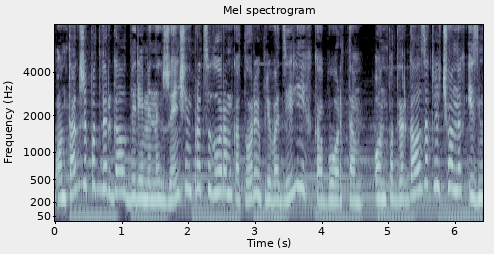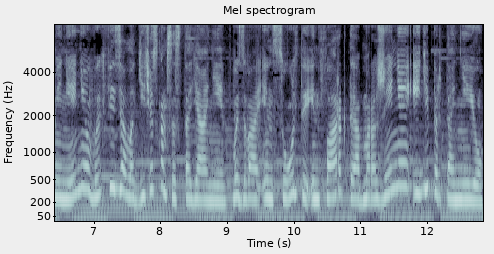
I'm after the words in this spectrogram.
он также подвергал беременных женщин процедурам, которые приводили их к абортам. Он подвергал заключенных изменению в их физиологическом состоянии, вызывая инсульты, инфаркты, обморожение и гипертонию.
